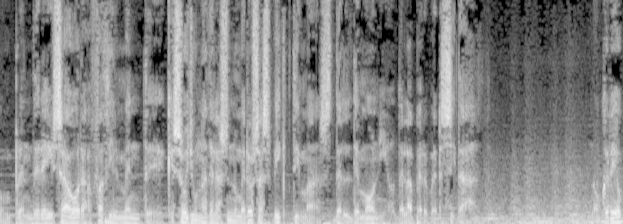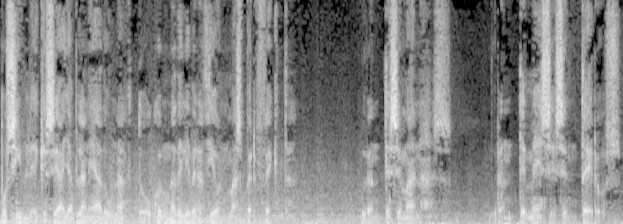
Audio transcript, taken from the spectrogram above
Comprenderéis ahora fácilmente que soy una de las numerosas víctimas del demonio de la perversidad. No creo posible que se haya planeado un acto con una deliberación más perfecta. Durante semanas, durante meses enteros,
